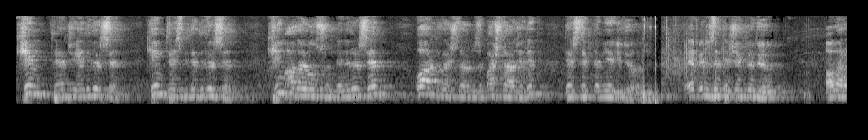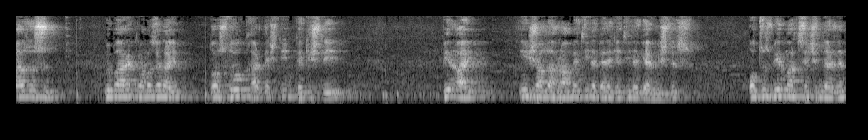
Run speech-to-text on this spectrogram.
Kim tercih edilirse, kim tespit edilirse, kim aday olsun denilirse o arkadaşlarımızı baş tacı edip desteklemeye gidiyorlar. Hepinize teşekkür ediyorum. Allah razı olsun. Mübarek Ramazan ayı dostluğun, kardeşliğin pekiştiği bir ay inşallah rahmetiyle, bereketiyle gelmiştir. 31 Mart seçimlerinin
